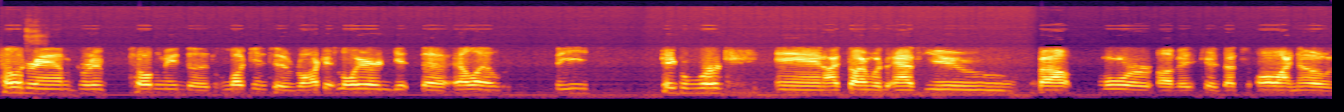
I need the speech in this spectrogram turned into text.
Telegram group told me to look into Rocket Lawyer and get the LLC paperwork, and I thought I would ask you about more of it because that's all I know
